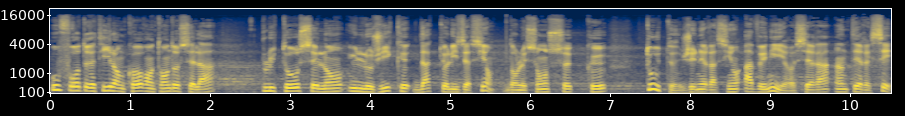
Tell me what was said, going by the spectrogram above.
Ou faudrait-il encore entendre cela plutôt selon une logique d'actualisation, dans le sens que toute génération à venir sera intéressée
